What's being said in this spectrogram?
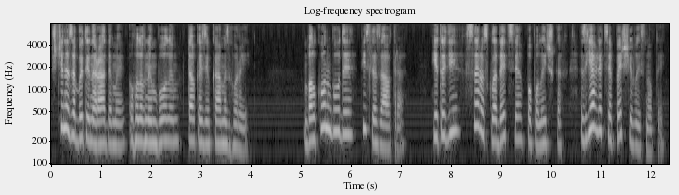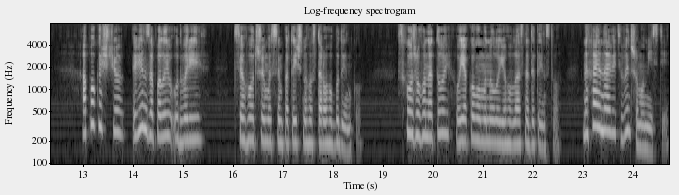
ще не забитий нарадами, головним болем та вказівками згори. Балкон буде післязавтра, і тоді все розкладеться по поличках, з'являться перші висновки. А поки що він запалив у дворі цього чимось симпатичного старого будинку, схожого на той, у якому минуло його власне дитинство, нехай навіть в іншому місті.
